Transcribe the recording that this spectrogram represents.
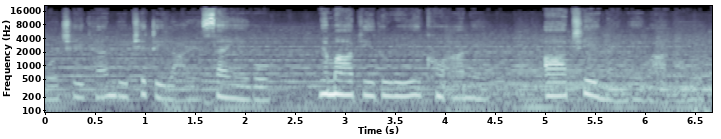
ကိုခြေခံပြီးဖြစ်တည်လာတဲ့စံရီကိုမြန်မာပြည်သူတွေရဲ့ခွန်အားနဲ့အားဖြည့်နိုင်ခဲ့ပါပြီ။။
